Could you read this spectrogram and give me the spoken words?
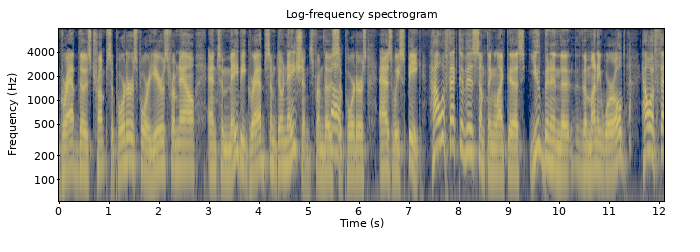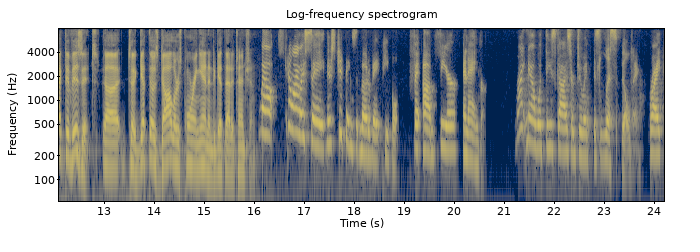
grab those Trump supporters four years from now and to maybe grab some donations from those oh. supporters as we speak. How effective is something like this? You've been in the, the money world. How effective is it uh, to get those dollars pouring in and to get that attention? Well, you know, I always say there's two things that motivate people um, fear and anger right now what these guys are doing is list building right?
